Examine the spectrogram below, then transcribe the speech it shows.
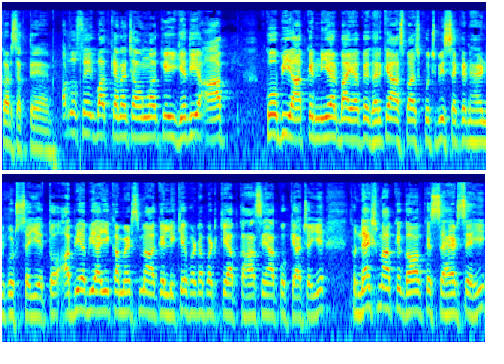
कर सकते हैं। और दोस्तों, एक बात कहना चाहूँगा कि यदि आप को भी आपके नियर बाय आपके घर के आसपास कुछ भी सेकंड हैंड गुड्स चाहिए तो अभी अभी आइए कमेंट्स में आके लिखिए फटाफट कि आप कहाँ से हैं, आपको क्या चाहिए। तो नेक्स्ट मैं आपके गाँव के शहर से ही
